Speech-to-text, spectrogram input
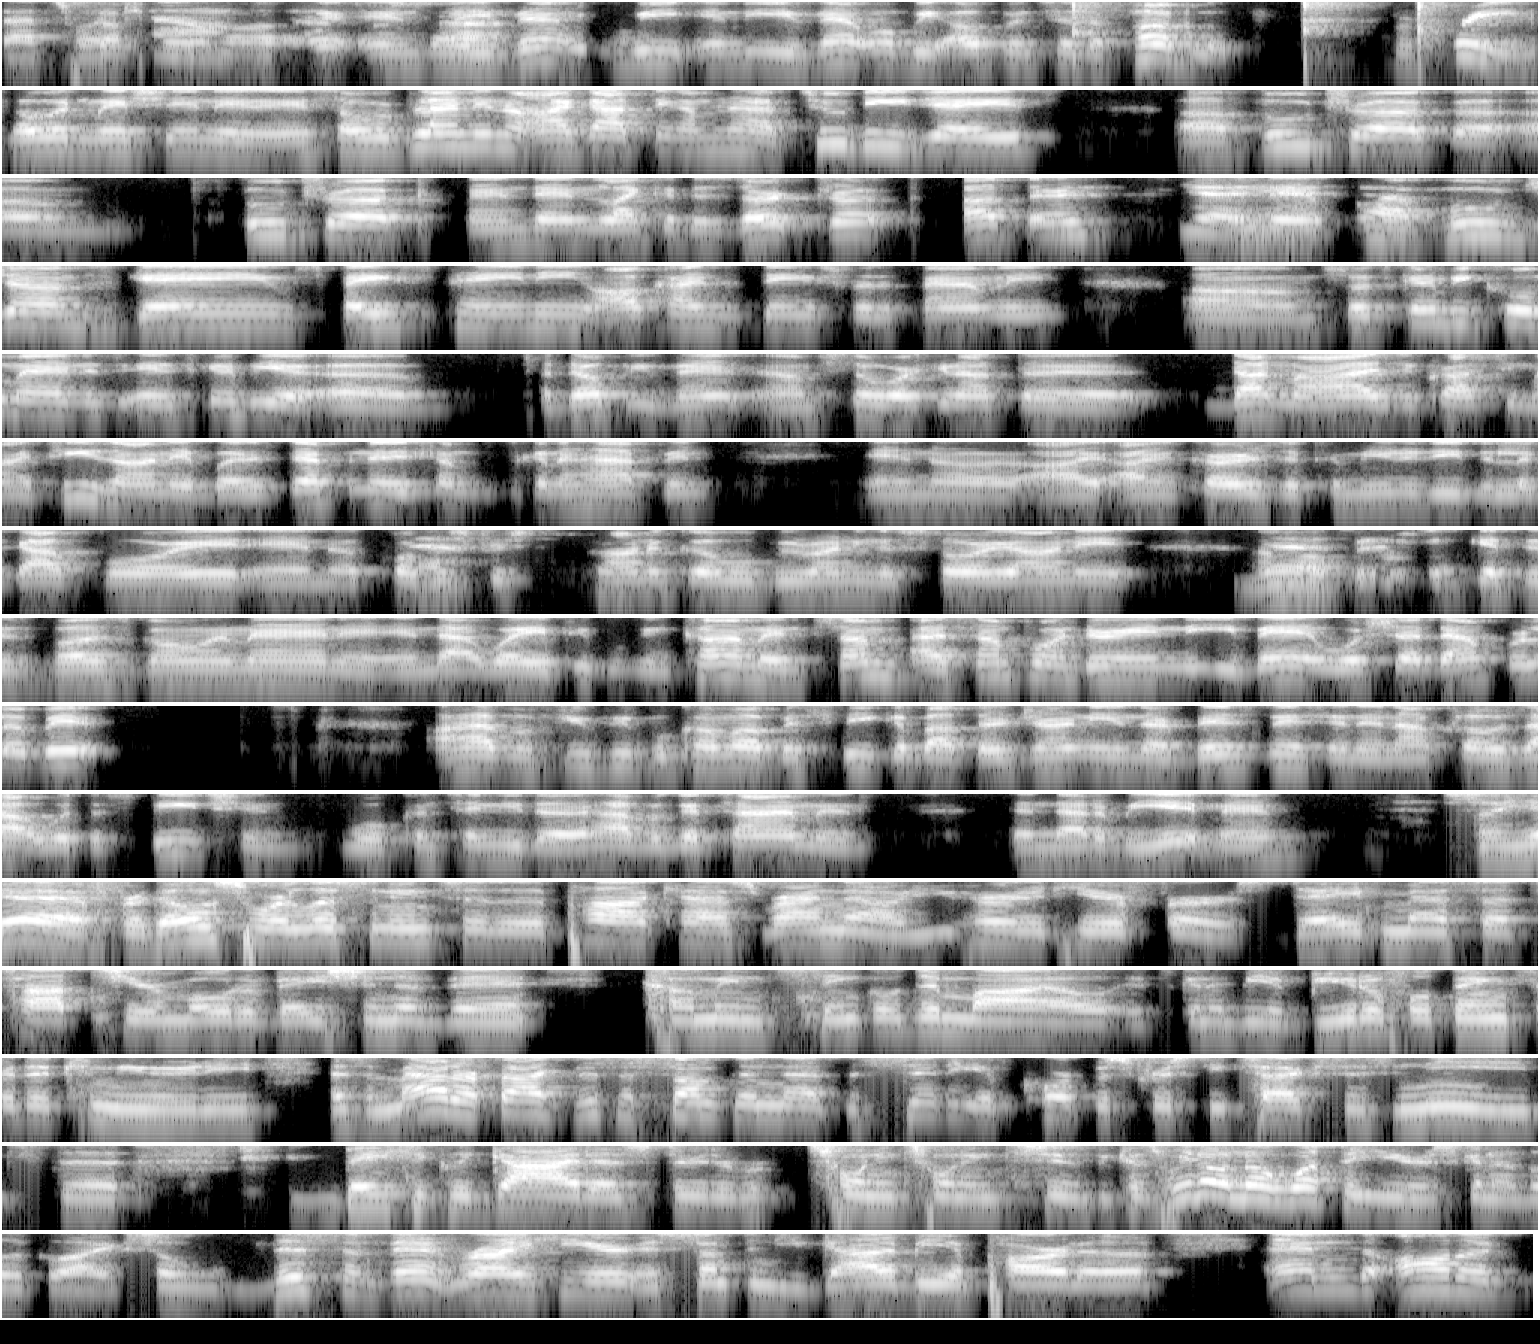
That's what so, counts. Uh, That's and the up. event will be in the event will be open to the public for free, no admission. And, and so we're planning on. I got think I'm gonna have two DJs, a food truck, a um, food truck, and then like a dessert truck out there. Yeah, and yeah. then we'll have moon jumps, games, face painting, all kinds of things for the family. Um, so it's gonna be cool, man. It's, it's gonna be a, a, a dope event. I'm still working out the dotting my I's and crossing my T's on it, but it's definitely something that's gonna happen. And uh, I, I, encourage the community to look out for it. And uh, Corpus yes. Christi Chronicle will be running a story on it. I'm yes. hoping to get this buzz going, man, and, and, that way people can come. And some at some point during the event, we'll shut down for a little bit. I'll have a few people come up and speak about their journey and their business, and then I'll close out with a speech, and we'll continue to have a good time, and then that'll be it, man. So yeah, for those who are listening to the podcast right now, you heard it here first. Dave Mesa top tier motivation event coming Cinco de Mayo. It's going to be a beautiful thing for the community. As a matter of fact, this is something that the city of Corpus Christi, Texas needs to basically guide us through the 2022 because we don't know what the year is going to look like. So this event right here is something you got to be a part of and all the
